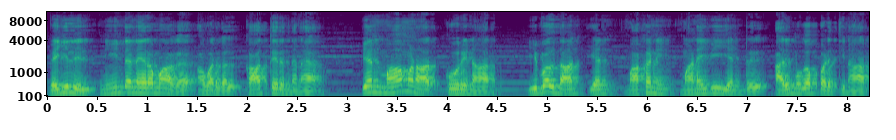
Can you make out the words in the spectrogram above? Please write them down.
வெயிலில் நீண்ட நேரமாக அவர்கள் காத்திருந்தனர். என் மாமனார் கூறினார் இவள்தான் என் மகனின் மனைவி என்று அறிமுகப்படுத்தினார்.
